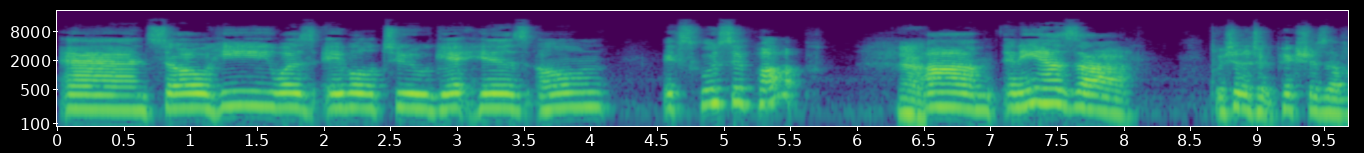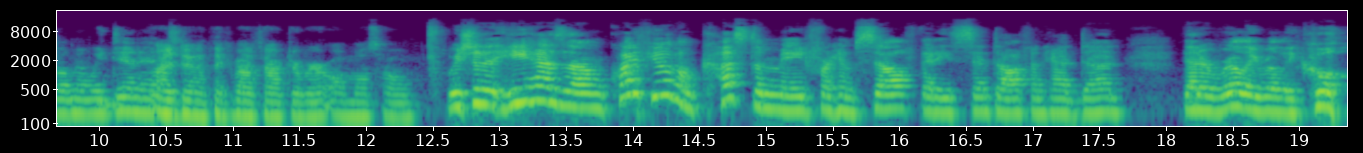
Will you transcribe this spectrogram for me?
And so he was able to get his own exclusive pop. Yeah. Um, and he has uh we should have took pictures of them and we didn't. I didn't think about it after we were almost home. We should have he has um quite a few of them custom made for himself that he sent off and had done that are really really cool.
